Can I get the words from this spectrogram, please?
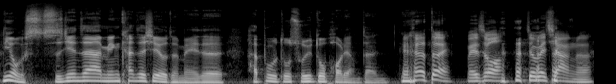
你有时间在那边看这些有的没的，还不如多出去多跑两单。对，没错，就被呛了。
